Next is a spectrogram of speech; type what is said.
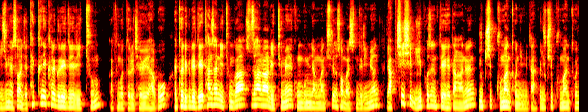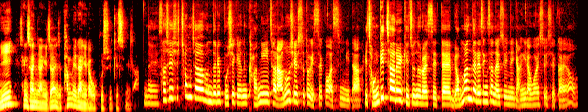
이 중에서 이제 케미칼 그레이드의 리튬 같은 것들을 제외하고 battery grade의 탄산 리튬과 수산화 리튬의 공급량만 줄여서 말씀드리면 약 72%에 해당하는 69만 톤입니다. 69만 그러니까 톤이 생산량이자 이제 판매량이라고 볼 수 있겠습니다. 네, 사실 시청자분들이 보시기에는 감이 잘 안 오실 수도 있을 것 같습니다. 이 전기차를 기준으로 했을 때 몇만 대를 생산할 수 있는 양이라고 할 수 있을까요?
